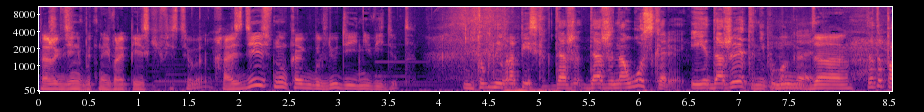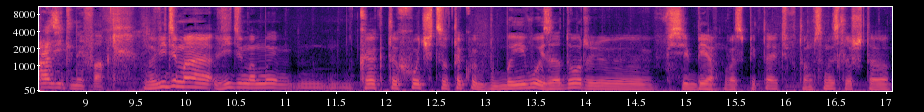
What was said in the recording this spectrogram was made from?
даже где-нибудь на европейских фестивалях. А здесь, ну, как бы люди и не видят. Не только на европейских, даже, даже на Оскаре. И даже это не помогает. Да. Это поразительный факт. Ну, видимо, видимо, мы как-то хочется такой боевой задор э, в себе воспитать, в том смысле, что...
